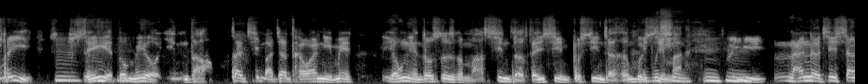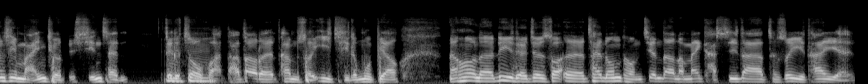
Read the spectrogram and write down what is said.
所以谁也都没有赢到，在起码在台湾里面，永远都是什么信者恒信，不信者恒不信嘛。所以难得去相信马英九的行程这个做法，达到了他们所预期的目标。然后呢，绿的就是说，呃，蔡总统见到了麦卡锡啦，所以他也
